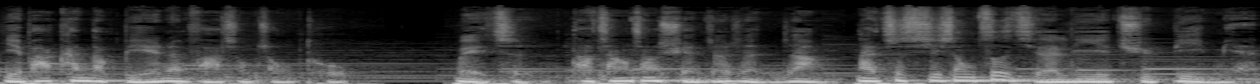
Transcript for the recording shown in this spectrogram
也怕看到别人发生冲突。为此，他常常选择忍让，乃至牺牲自己的利益去避免。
